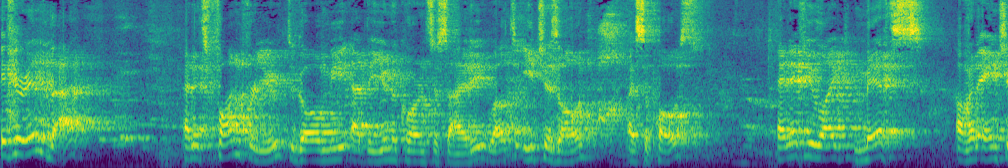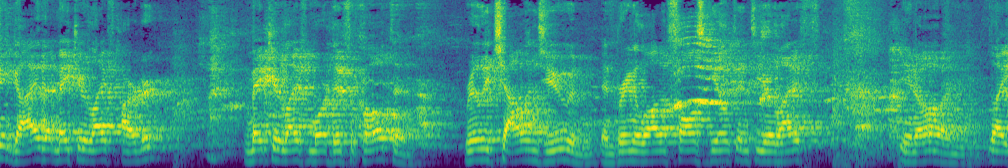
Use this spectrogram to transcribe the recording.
if you're into that, And it's fun for you to go meet at the Unicorn Society. Well, to each his own, I suppose. And if you like myths of an ancient guy that make your life harder, make your life more difficult, and really challenge you and, and bring a lot of false guilt into your life, you know, and like,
